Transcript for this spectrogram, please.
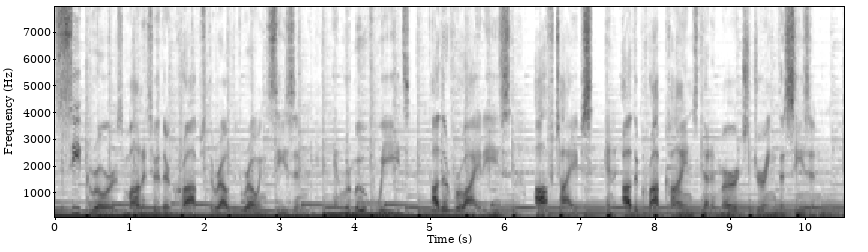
Seed growers monitor their crops throughout the growing season and remove weeds, other varieties, off types, and other crop kinds that emerge during the season.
